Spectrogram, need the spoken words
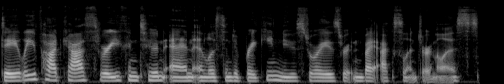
daily podcast where you can tune in and listen to breaking news stories written by excellent journalists.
